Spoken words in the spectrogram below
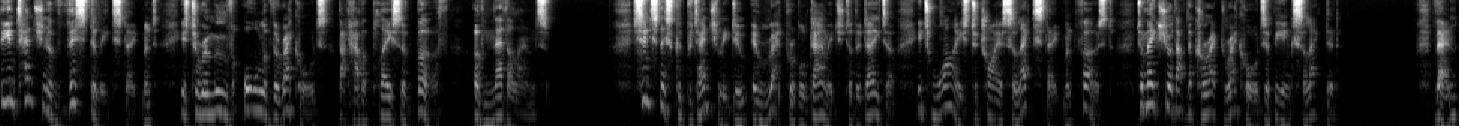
The intention of this delete statement is to remove all of the records that have a place of birth of Netherlands. Since this could potentially do irreparable damage to the data, it's wise to try a select statement first to make sure that the correct records are being selected. Then,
